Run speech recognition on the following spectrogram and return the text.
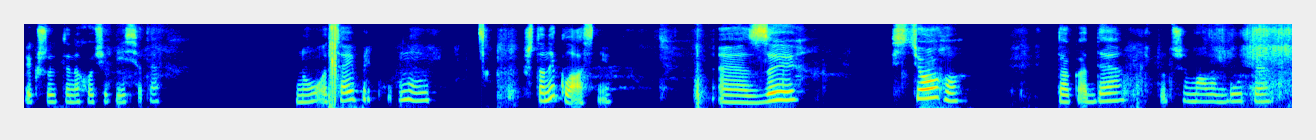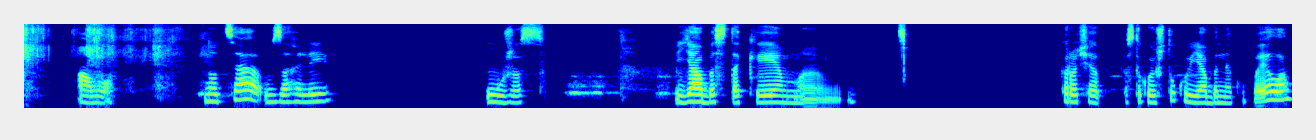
якщо дитина хоче пісяти. Ну, оцей прикол. Ну, штани класні. Е, з, з цього. Так, а де? Тут ще мало бути. А, во. Ну, це взагалі ужас. Я би з таким. Коротше, з такою штукою я би не купила.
